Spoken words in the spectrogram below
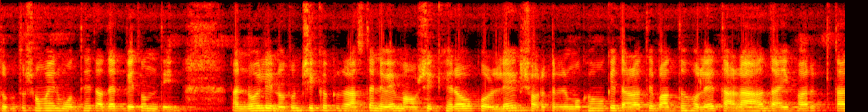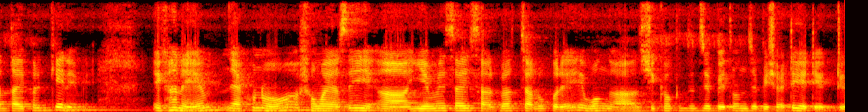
দ্রুত সময়ের মধ্যে তাদের বেতন দিন। নইলে নতুন শিক্ষকরা রাস্তায় নেমে মাউসি ঘেরাও করলে সরকারের মুখোমুখি দাঁড়াতে বাধ্য হলে তারা দায়ভার তার দায়ভার কে নেবে? এখানে এখনও সময় আছে ইএমএসআই সার্ভার চালু করে এবং শিক্ষকদের যে বেতন যে বিষয়টি, এটি একটি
